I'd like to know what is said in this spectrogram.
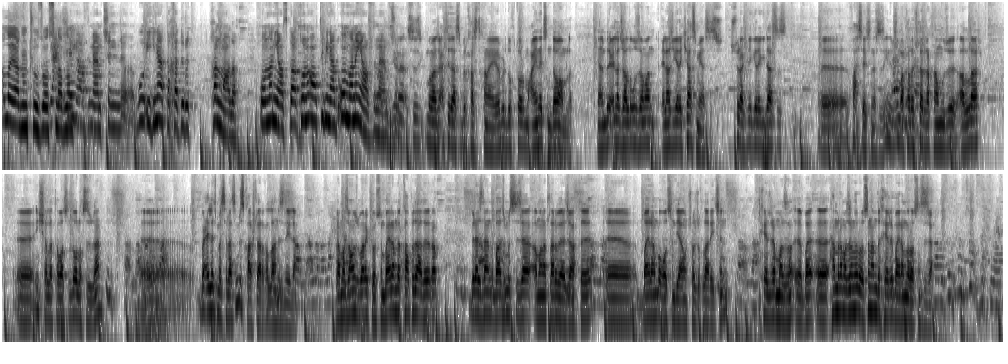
Allah yardımcınız olsun Yani ablam. şey yazdım benim için bu iğne takadürü kalmalı. Ondan yaz. Kartonu 6 bin aldı. Ondan yazdım için. Yani siz müracaat edersiniz bir hastahaneye göre bir doktor muayene için devamlı. Yani bir ilaç aldığınız zaman ilacı gerek kesmeyəsiniz. Sürekli gerek gidersiniz. E, fahs etsinler sizi. Şimdi bizim arkadaşlar rakamımızı alırlar. E, inşallah tavasılda olur sizden. İnşallah. Bu ilaç meselesini biz karşılarız Allah'ın izniyle. Allah Allah Allah. Ramazanınız mübarek olsun. Bayram da kapıdadır. Rab- Birazdan bacımız size amanatları verecekti. Ee, bayramlık olsun diyelim çocuklar için. Hayırlı Ramazan, e, bay- e, hem Ramazanlar olsun hem de hayırlı bayramlar olsun zahmet.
